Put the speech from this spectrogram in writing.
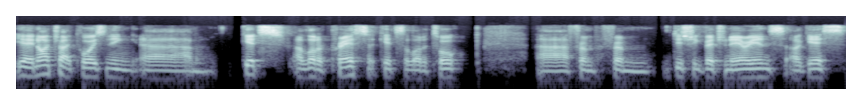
Yeah, nitrate poisoning um, gets a lot of press, it gets a lot of talk uh, from from district veterinarians, I guess.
